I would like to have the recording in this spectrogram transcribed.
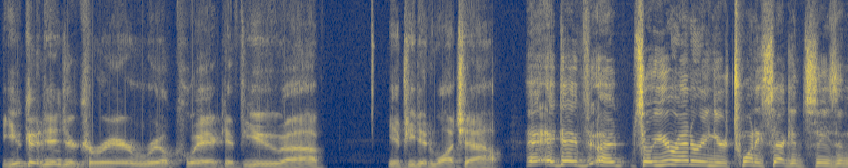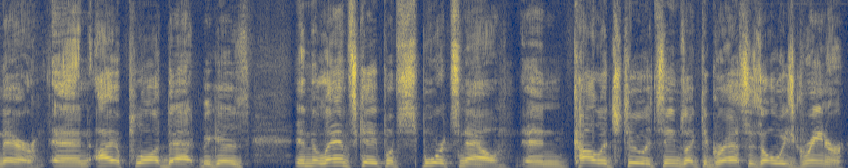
you could end your career real quick if you uh, if you didn't watch out. Hey, Dave, uh, so you're entering your 22nd season there, and I applaud that because in the landscape of sports now, and college too, it seems like the grass is always greener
